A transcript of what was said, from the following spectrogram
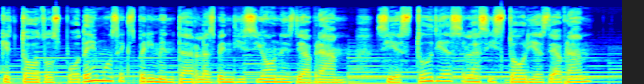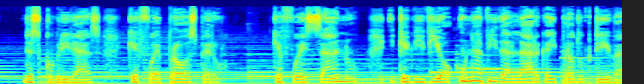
que todos podemos experimentar las bendiciones de Abraham. Si estudias las historias de Abraham, descubrirás que fue próspero, que fue sano y que vivió una vida larga y productiva.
